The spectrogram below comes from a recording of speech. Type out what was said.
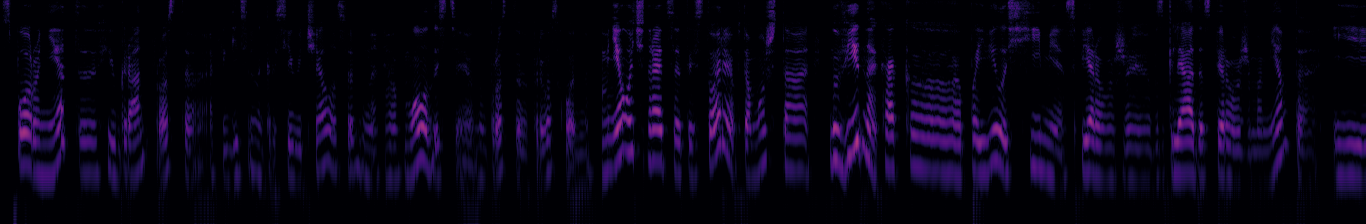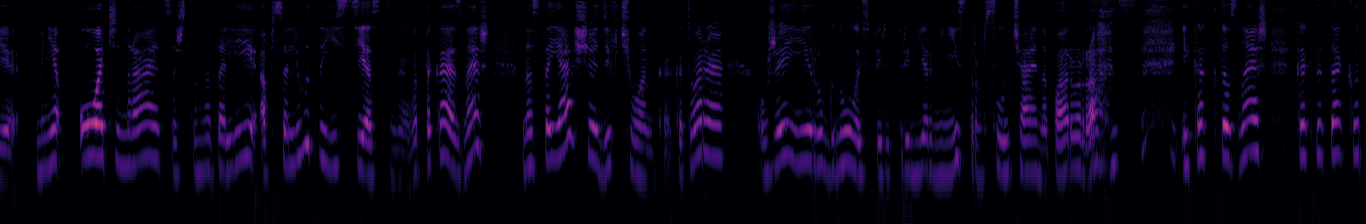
спору нет. Хью Грант просто офигительно красивый чел, особенно в молодости. Ну, просто превосходно. Мне очень нравится эта история, потому что, ну, видно, как э, появилась химия с первого же взгляда, с первого же момента. И мне очень нравится, что Натали абсолютно естественная. Вот такая, знаешь, настоящая девчонка, которая уже и ругнулась перед премьер-министром случайно пару раз. И как-то, знаешь, как-то так вот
